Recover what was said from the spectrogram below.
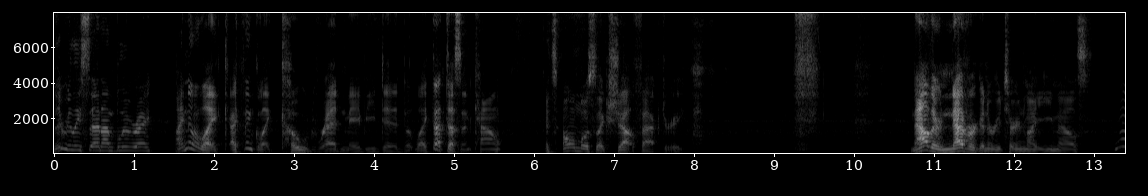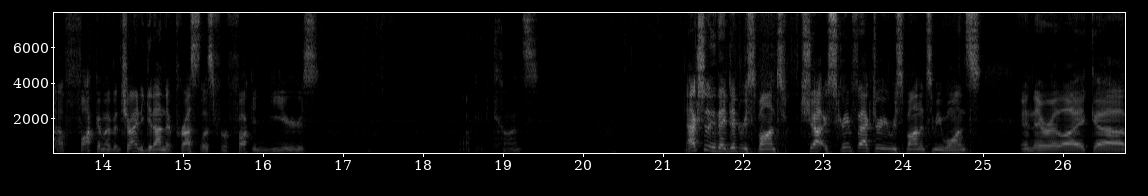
They released that on Blu ray? I know, like, I think, like, Code Red maybe did, but, like, that doesn't count. It's almost like Shout Factory. now they're never going to return my emails. Oh, fuck them. I've been trying to get on their press list for fucking years. Fucking cunts. Actually, they did respond. Scream Factory responded to me once, and they were like, uh,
